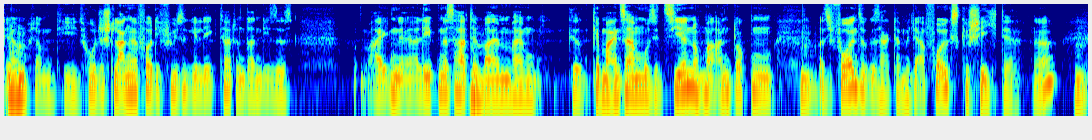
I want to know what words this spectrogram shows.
der mhm. die tote Schlange vor die Füße gelegt hat und dann dieses eigene Erlebnis hatte mhm. beim, beim gemeinsamen Musizieren nochmal andocken, mhm. was ich vorhin so gesagt habe, mit der Erfolgsgeschichte ne? Mhm.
